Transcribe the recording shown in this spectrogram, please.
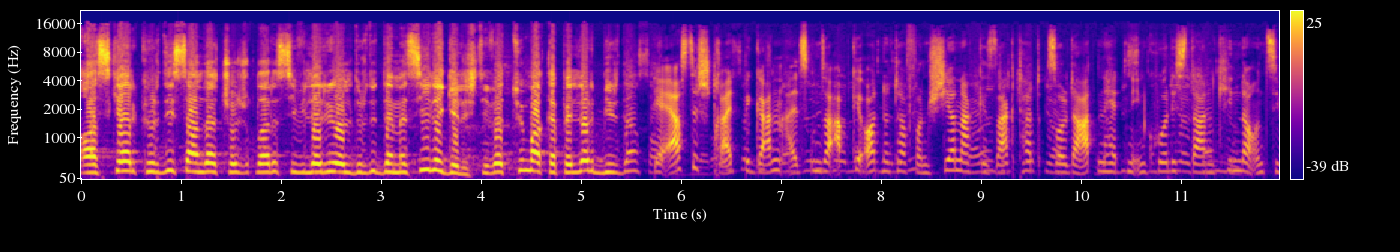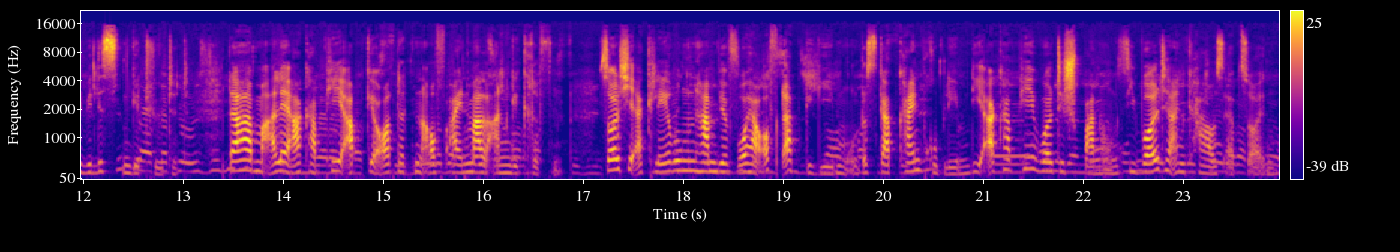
asker Kürdistan'da çocukları, sivilleri öldürdü demesiyle gelişti ve tüm AKP'liler birden... Der erste Streit begann, als unser Abgeordneter von Schirnak gesagt hat, Soldaten hätten in Kurdistan Kinder und Zivilisten getötet. Da haben alle AKP-Abgeordneten auf einmal angegriffen. Solche Erklärungen haben wir vorher oft abgegeben und es gab kein Problem. Die AKP wollte Spannung, sie wollte ein Chaos erzeugen.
